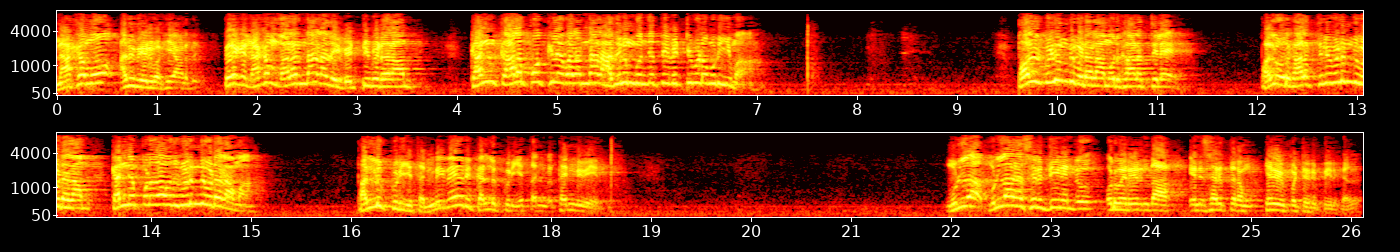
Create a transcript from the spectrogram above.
நகமோ அது வேறு வகையானது. பிறகு நகம் வளர்ந்தால் அதை வெட்டி விடலாம் கண் காலப்போக்கிலே வளர்ந்தால் அதிலும் கொஞ்சத்தை வெட்டி விட முடியுமா? பல் விழுந்து விடலாம் ஒரு காலத்திலே. பல் ஒரு காலத்திலே விழுந்து விடலாம். கண் எப்பொழுதாவது விழுந்து விடலாமா? பல்லுக்குரிய தன்மை வேறு கல்லுக்குரிய தன்மை தன்மை வேறு. முல்லா முல்லா நசிருத்தீன் என்று ஒருவர் இருந்தார் என்று சரித்திரம் கேள்விப்பட்டிருப்பீர்கள்.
